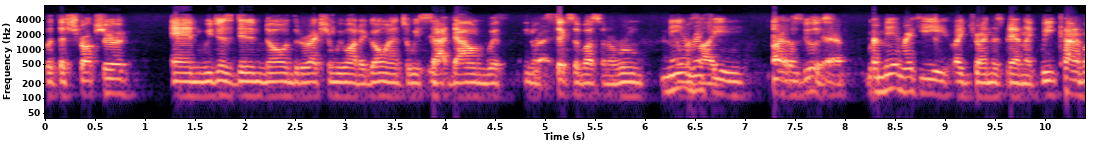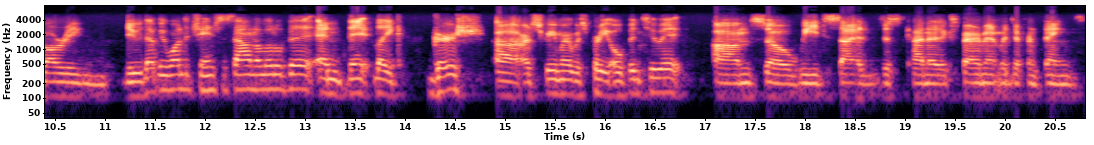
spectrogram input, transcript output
with the structure, and we just didn't know the direction we wanted to go in until we sat down with you know Right. six of us in a room. Me It and was like, Ricky. all right, let's do this. Yeah. When me and Ricky like joined this band, like we kind of already knew that we wanted to change the sound a little bit, and they like Gersh, uh, our screamer, was pretty open to it. Um, so we decided to just kind of experiment with different things.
